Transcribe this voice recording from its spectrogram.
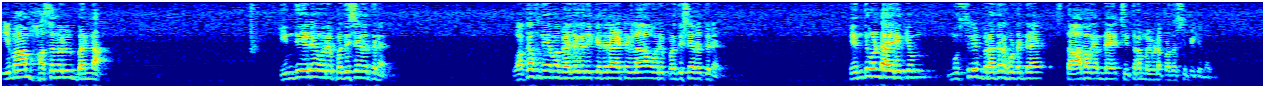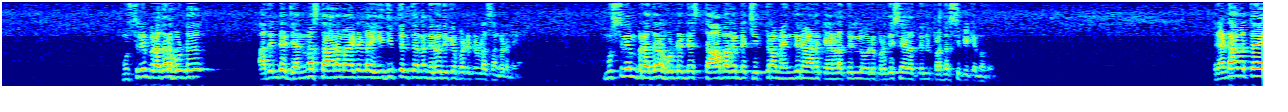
ഇമാം ഹസനുൽ ബന്ന ഇന്ത്യയിലെ ഒരു പ്രതിഷേധത്തിന് വഖഫ് നിയമ ഭേദഗതിക്കെതിരായിട്ടുള്ള ഒരു പ്രതിഷേധത്തിന് എന്തുകൊണ്ടായിരിക്കും മുസ്ലിം ബ്രദർഹുഡിന്റെ സ്ഥാപകന്റെ ചിത്രം ഇവിടെ പ്രദർശിപ്പിക്കുന്നത്? മുസ്ലിം ബ്രദർഹുഡ് അതിന്റെ ജന്മസ്ഥാനമായിട്ടുള്ള ഈജിപ്തിൽ തന്നെ നിരോധിക്കപ്പെട്ടിട്ടുള്ള സംഘടനയാണ്. മുസ്ലിം ബ്രദർഹുഡിന്റെ സ്ഥാപകന്റെ ചിത്രം എന്തിനാണ് കേരളത്തിൽ ഒരു പ്രതിഷേധത്തിൽ പ്രദർശിപ്പിക്കുന്നത്? രണ്ടാമത്തെ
